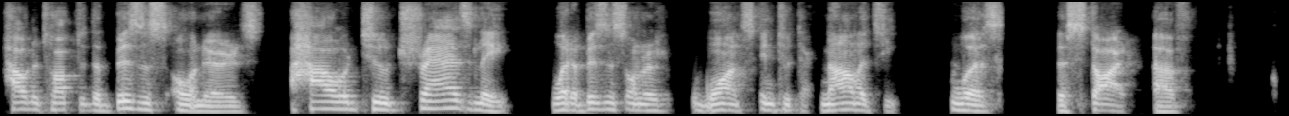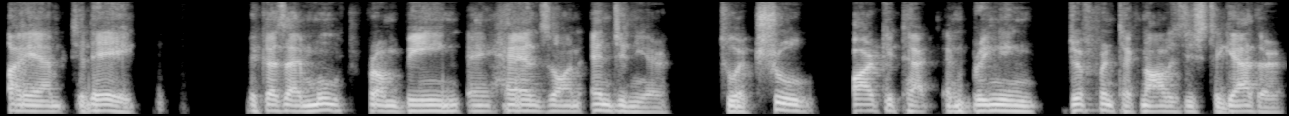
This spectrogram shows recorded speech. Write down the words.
how to talk to the business owners, how to translate what a business owner wants into technology was the start of I am today because I moved from being a hands on engineer to a true architect and bringing different technologies together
